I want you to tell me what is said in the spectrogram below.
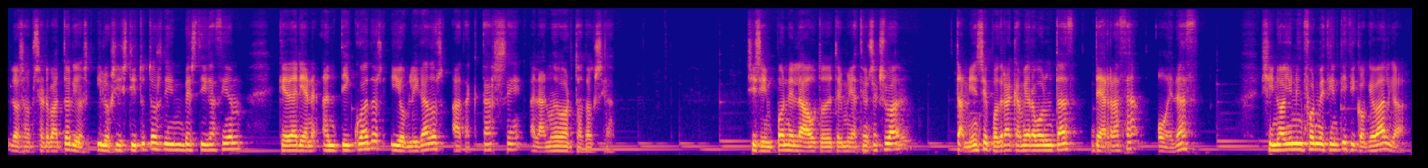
los observatorios y los institutos de investigación quedarían anticuados y obligados a adaptarse a la nueva ortodoxia. Si se impone la autodeterminación sexual, también se podrá cambiar la voluntad de raza o edad. Si no hay un informe científico que valga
